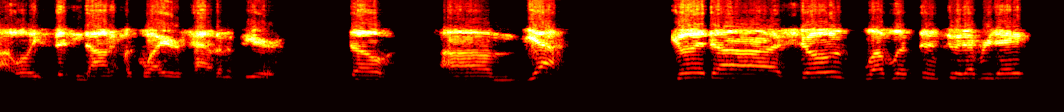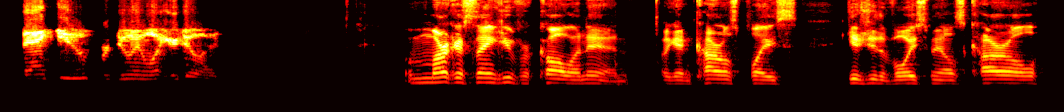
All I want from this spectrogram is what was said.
uh, while he's sitting down at McGuire's having a beer. So, um, yeah, good uh, shows. Love listening to it every day. Thank you for doing what you're doing. Marcus, thank you for calling in. Again, Carl's Place gives you the voicemails. Carl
